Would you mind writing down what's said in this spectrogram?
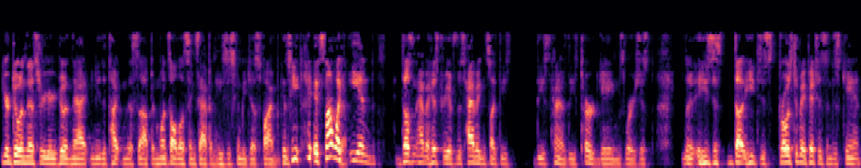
you're doing this or you're doing that. You need to tighten this up. And once all those things happen, he's just going to be just fine because he. It's not like yeah. Ian doesn't have a history of just having like these these kind of these turd games where he's just he's just he just throws too many pitches and just can't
